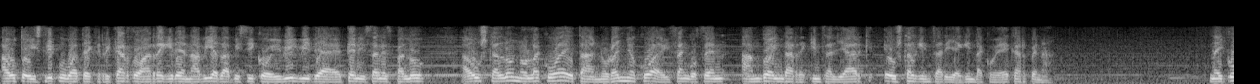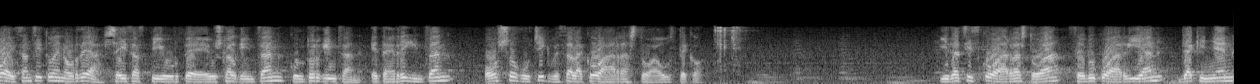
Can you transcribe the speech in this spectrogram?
autoistripu batek Ricardo Arregiren abiada biziko ibilbidea eten izan ezpalu, auskalo nolakoa eta norainokoa izango zen andoaindar ekintzaileark euskalgintzari egindako ekarpena. Nahikoa izan zituen ordea, seizazpi urte euskalgintzan, kulturgintzan eta herrigintzan oso gutxik bezalako arrastoa usteko. Idatzizko arrastoa, zeruko argian, jakinen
